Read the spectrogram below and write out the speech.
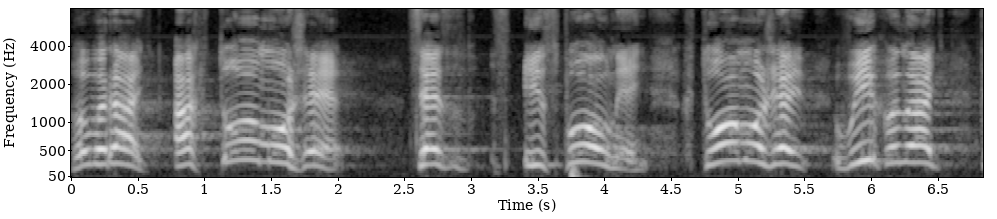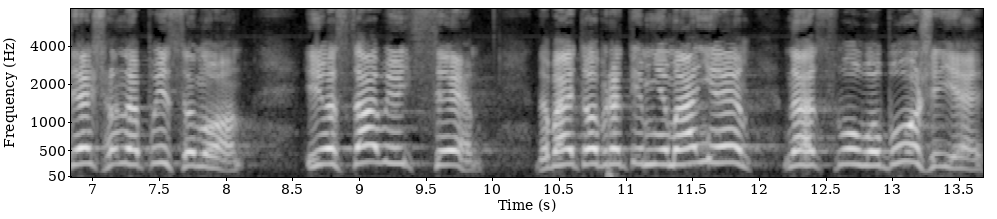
говорять, а хто може це ісполнить, хто може виконати те, що написано, і оставить все. Давайте обратимо внимание на Слово Божє,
